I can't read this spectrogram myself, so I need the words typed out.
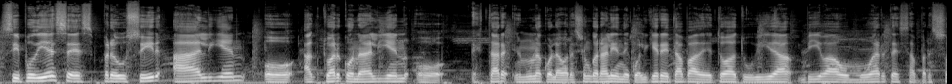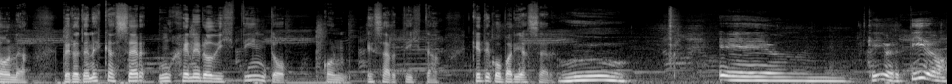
Si pudieses producir a alguien o actuar con alguien o estar en una colaboración con alguien de cualquier etapa de toda tu vida, viva o muerta esa persona, pero tenés que hacer un género distinto con ese artista, ¿qué te coparía hacer? Uh, eh, qué divertido.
